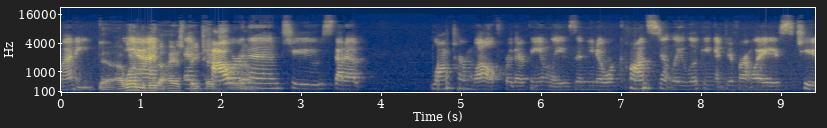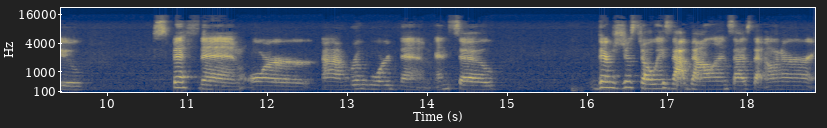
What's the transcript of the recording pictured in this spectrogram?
money. Yeah, I want them to be the highest paid Empower them to set up long term wealth for their families. And, you know, we're constantly looking at different ways to spiff them or um, reward them. And so, there's just always that balance as the owner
